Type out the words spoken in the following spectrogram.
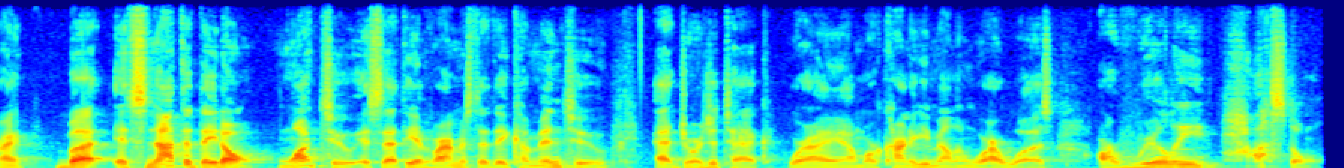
right? But it's not that they don't want to, it's that the environments that they come into at Georgia Tech, where I am, or Carnegie Mellon, where I was, are really hostile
